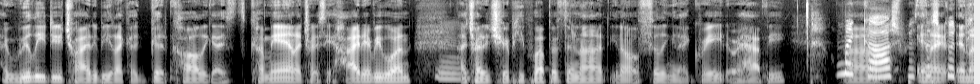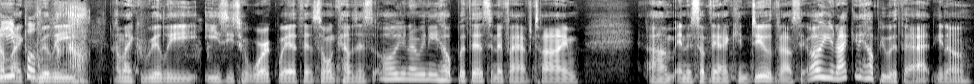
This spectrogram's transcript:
I really do try to be like a good colleague. I s- come in, I try to say hi to everyone. Mm. I try to cheer people up if they're not, you know, feeling that great or happy. oh my Um, gosh, we're and such I, good and people. I'm like really, I'm like really easy to work with. And someone comes and says, "Oh, you know, we need help with this," and if I have time, um, and it's something I can do, then I'll say, "Oh, you know, I can help you with that," you know.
